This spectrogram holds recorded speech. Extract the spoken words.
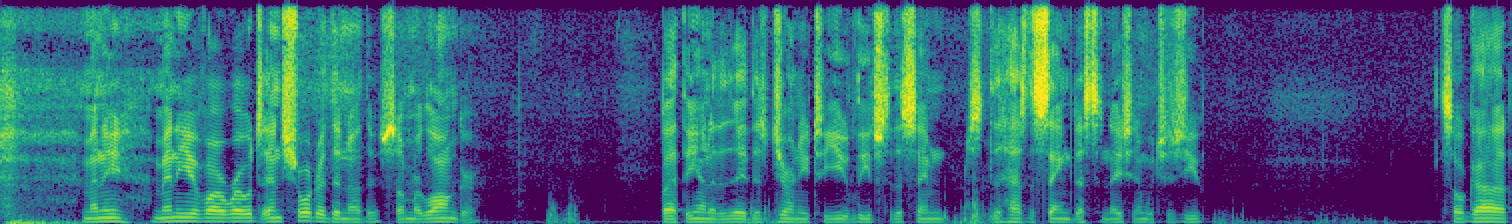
Many many of our roads end shorter than others. Some are longer. But at the end of the day, this journey to you leads to the same has the same destination, which is you. So God,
